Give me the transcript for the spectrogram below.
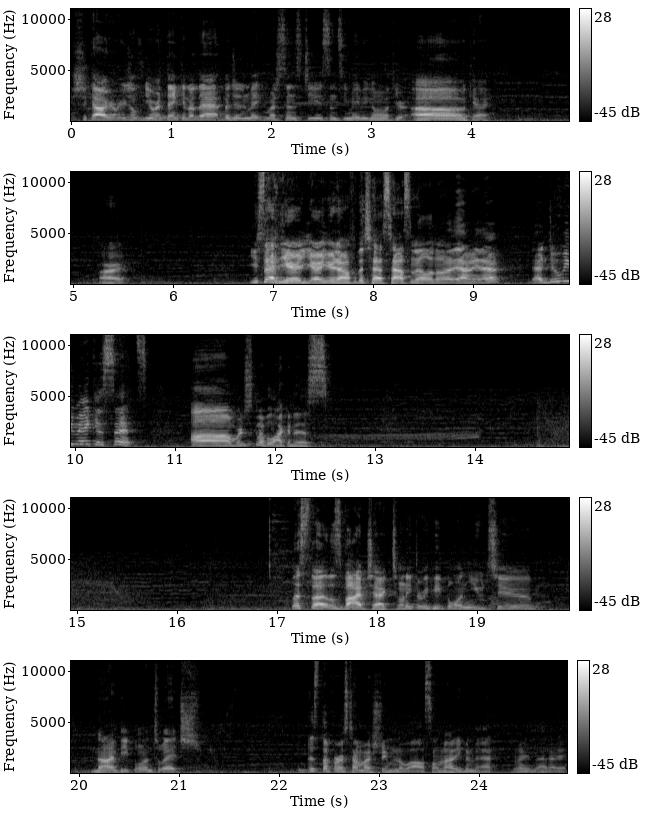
Chicago Regionals, you were thinking of that, but didn't make much sense to you since you may be going with your. Oh, okay. All right. You said you're you're you're down for the test house in Illinois. I mean that that do be making sense. Um, we're just gonna block this. Let's uh, let's vibe check. 23 people on YouTube, nine people on Twitch. This is the first time I've streamed in a while, so I'm not even mad. I'm not even mad at it.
